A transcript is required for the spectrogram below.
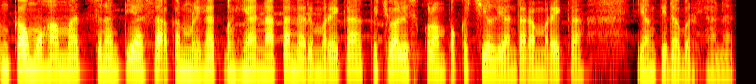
Engkau Muhammad senantiasa akan melihat pengkhianatan dari mereka kecuali sekelompok kecil di antara mereka yang tidak berkhianat.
